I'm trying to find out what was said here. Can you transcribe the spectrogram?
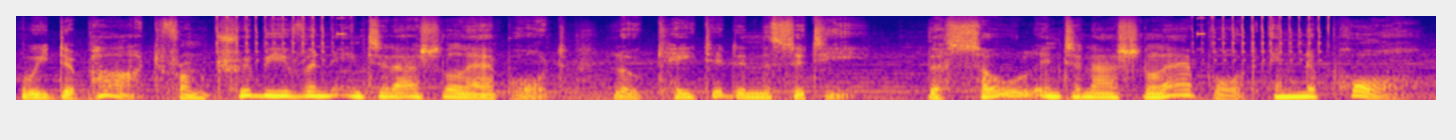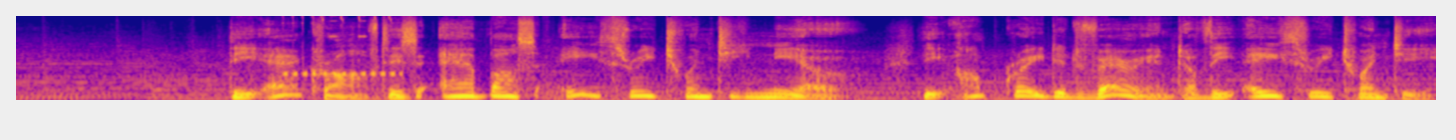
We depart from Tribhuvan International Airport, located in the city, the sole international airport in Nepal. The aircraft is Airbus A320neo, the upgraded variant of the A320.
